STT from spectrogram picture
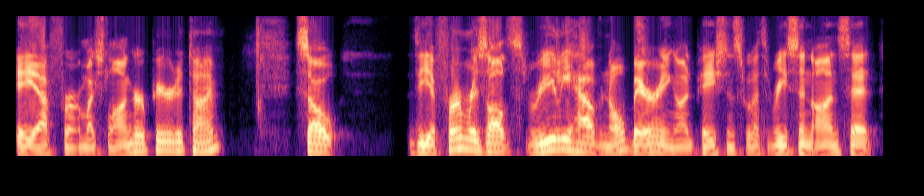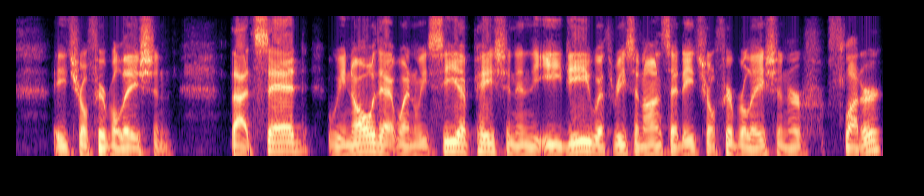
AF for a much longer period of time. So the affirm results really have no bearing on patients with recent onset atrial fibrillation. That said, we know that when we see a patient in the ED with recent onset atrial fibrillation or flutter,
